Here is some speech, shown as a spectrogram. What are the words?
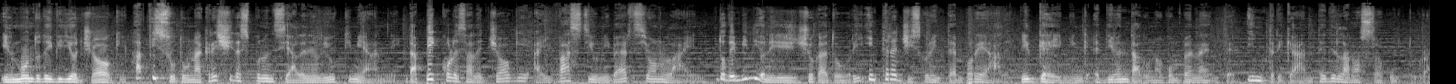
Il mondo dei videogiochi ha vissuto una crescita esponenziale negli ultimi anni, da piccole sale giochi ai vasti universi online, dove milioni di giocatori interagiscono in tempo reale. Il gaming è diventato una componente intricante della nostra cultura,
